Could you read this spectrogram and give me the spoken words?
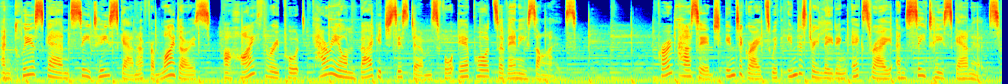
and ClearScan CT scanner from Leidos are high throughput carry on baggage systems for airports of any size. ProPassage integrates with industry leading X ray and CT scanners.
